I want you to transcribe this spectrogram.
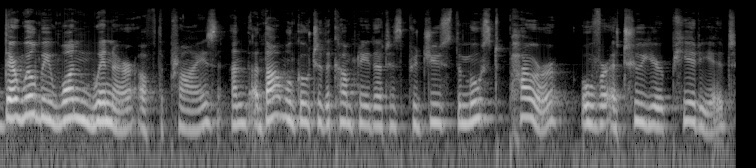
There will be one winner of the prize, and that will go to the company that has produced the most power over a two year period.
